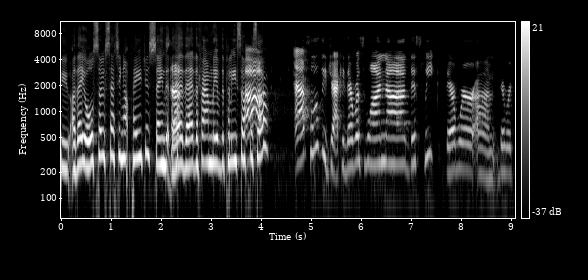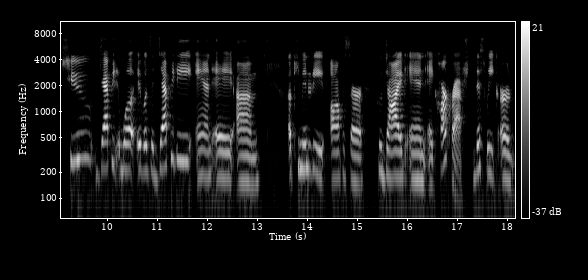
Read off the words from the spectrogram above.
who are they also setting up pages saying that they're they're the family of the police officer oh, absolutely jackie there was one uh, this week there were um, there were two deputy. Well, it was a deputy and a um, a community officer who died in a car crash this week, or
